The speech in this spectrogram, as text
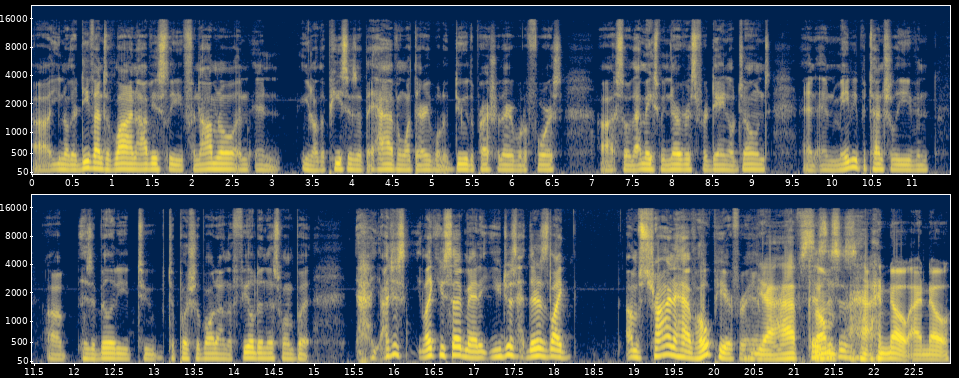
Uh, you know, their defensive line obviously phenomenal, and, and you know the pieces that they have and what they're able to do, the pressure they're able to force. Uh, so that makes me nervous for Daniel Jones, and and maybe potentially even uh, his ability to to push the ball down the field in this one. But I just like you said, man, you just there's like I'm trying to have hope here for him. Yeah, I have some. Is, I know, I know.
